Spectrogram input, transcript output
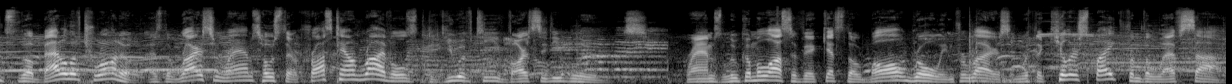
It's the Battle of Toronto as the Ryerson Rams host their crosstown rivals, the U of T Varsity Blues. Rams Luka Milosevic gets the ball rolling for Ryerson with a killer spike from the left side.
